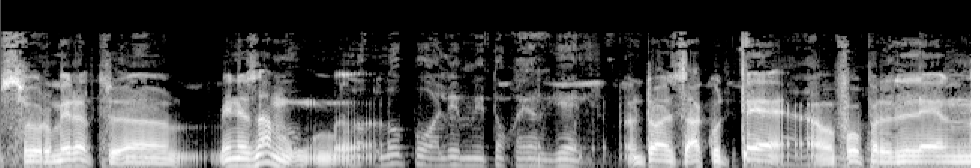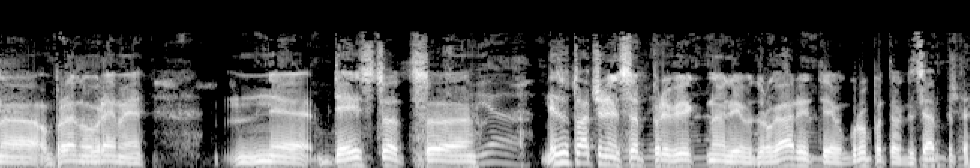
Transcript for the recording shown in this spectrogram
сформират и не знам, т.е. ако те в определен, определено време не действат не за това, че не са привикнали в другарите, в групата, в десятката,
